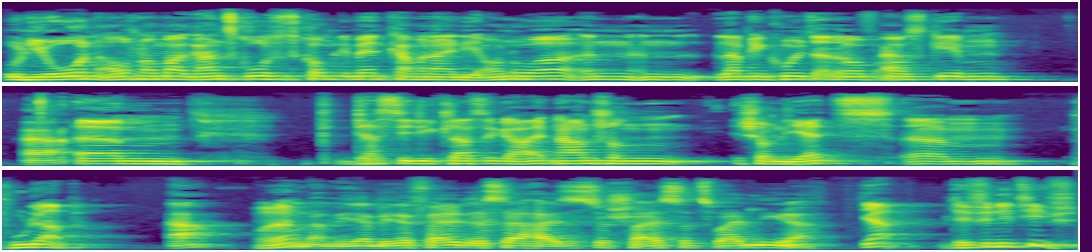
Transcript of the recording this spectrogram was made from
Union auch nochmal ganz großes Kompliment, kann man eigentlich auch nur ein, ein Lapping-Kult darauf ausgeben. Ja. Ähm, dass sie die Klasse gehalten haben, schon, schon jetzt, ähm, Hut ab. Ja. Oder? Und Arminia Bielefeld ist der heißeste Scheiß der zweiten Liga. Ja, definitiv.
